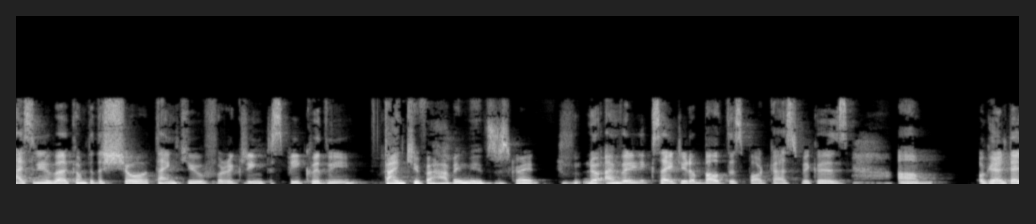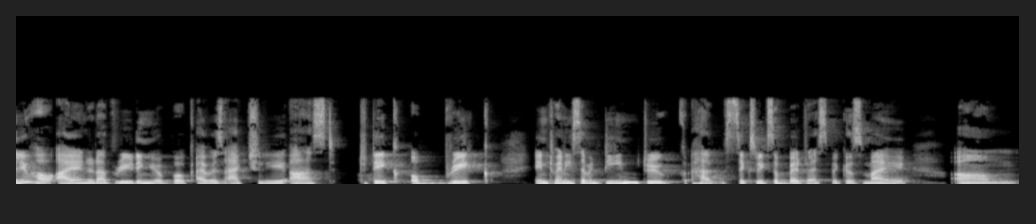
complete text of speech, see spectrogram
Hi, Sunil. Welcome to the show. Thank you for agreeing to speak with me. Thank you for having me. This is great. no, I'm very excited about this podcast because, um, okay, I'll tell you how I ended up reading your book. I was actually asked to take a break in 2017 to have six weeks of bed rest because my um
